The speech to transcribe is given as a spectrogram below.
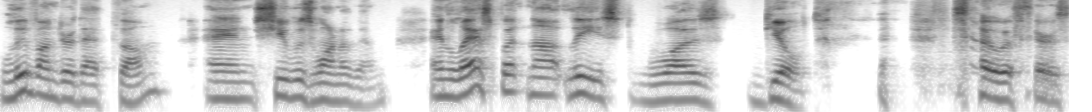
live under that thumb, and she was one of them. And last but not least was guilt. so if there's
